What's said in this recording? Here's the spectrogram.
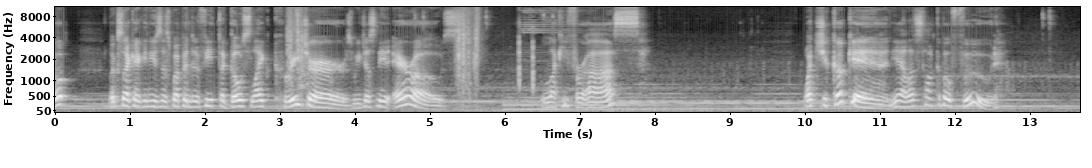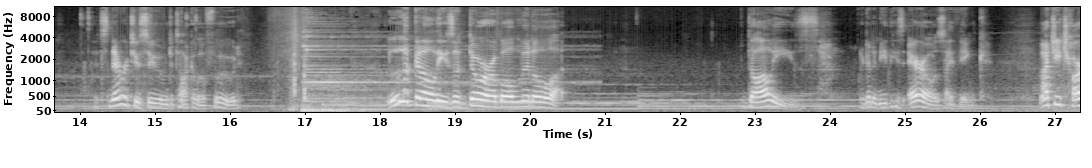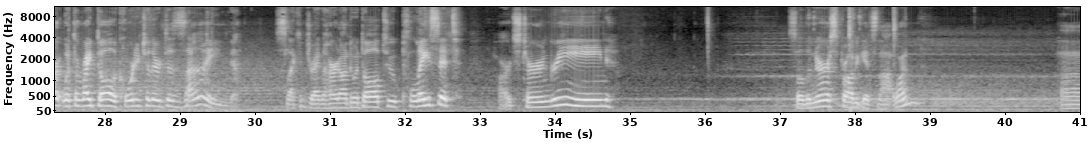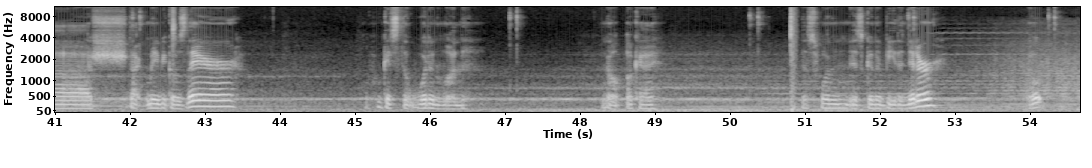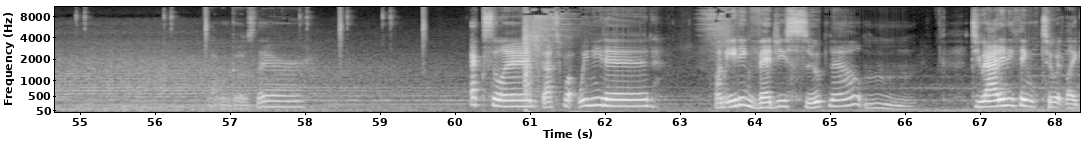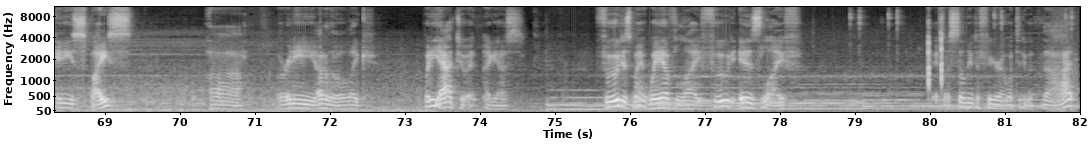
Oh, looks like I can use this weapon to defeat the ghost-like creatures. We just need arrows. Lucky for us. What you cooking? Yeah, let's talk about food. It's never too soon to talk about food. Look at all these adorable little dollies. I'm gonna need these arrows, I think. Match each heart with the right doll according to their design. Select and drag the heart onto a doll to place it. Hearts turn green. So the nurse probably gets that one. Uh, that maybe goes there. Who gets the wooden one? No, okay. This one is going to be the knitter. Oh. That one goes there. Excellent! That's what we needed. I'm eating veggie soup now. Mm. Do you add anything to it, like any spice? Uh, or any, I don't know, like, what do you add to it, I guess? Food is my way of life. Food is life. Okay, so I still need to figure out what to do with that.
